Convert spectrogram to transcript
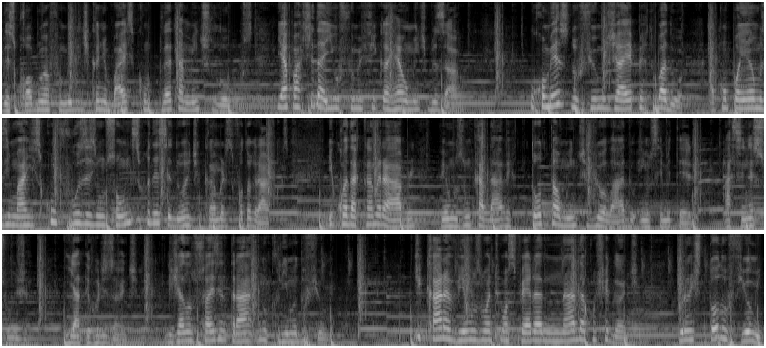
descobrem uma família de canibais completamente loucos, e a partir daí o filme fica realmente bizarro. O começo do filme já é perturbador. Acompanhamos imagens confusas e um som ensurdecedor de câmeras fotográficas. E quando a câmera abre, vemos um cadáver totalmente violado em um cemitério. A cena é suja, e aterrorizante, e já nos faz entrar no clima do filme. De cara vemos uma atmosfera nada aconchegante. Durante todo o filme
